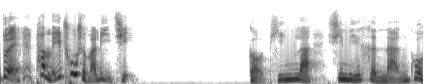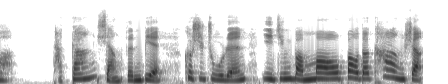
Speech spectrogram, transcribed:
对，它没出什么力气。”狗听了，心里很难过。他刚想分辨，可是主人已经把猫抱到炕上，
